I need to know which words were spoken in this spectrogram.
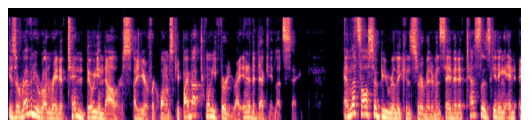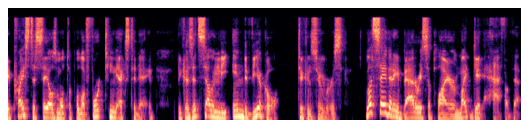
is a revenue run rate of $10 billion a year for QuantumScape by about 2030, right? Into the decade, let's say. And let's also be really conservative and say that if Tesla is getting an, a price to sales multiple of 14x today, because it's selling the end vehicle to consumers, Let's say that a battery supplier might get half of that,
